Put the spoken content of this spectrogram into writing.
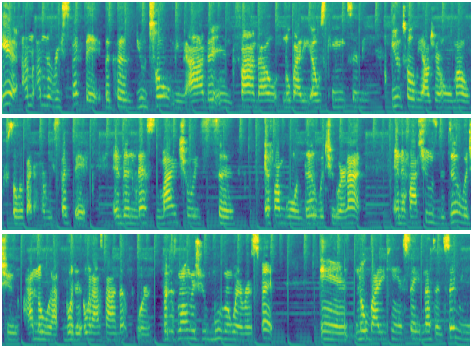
Yeah, I'm, I'm gonna respect that because you told me. I didn't find out. Nobody else came to me. You told me out your own mouth. So it's like I respect that. and then that's my choice to if I'm going to deal with you or not. And if I choose to deal with you, I know what I, what, what I signed up for. But as long as you're moving with respect and nobody can say nothing to me,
